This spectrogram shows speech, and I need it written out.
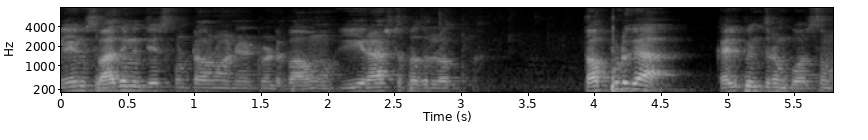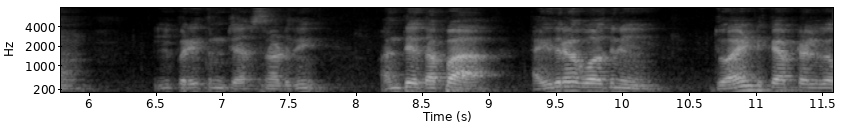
నేను స్వాధీనం చేసుకుంటాను అనేటువంటి భావం ఈ రాష్ట్ర ప్రజల్లో తప్పుడుగా కల్పించడం కోసం ఈ ప్రయత్నం చేస్తున్నాడు ఇది. అంతే తప్ప హైదరాబాద్ని జాయింట్ క్యాపిటల్గా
